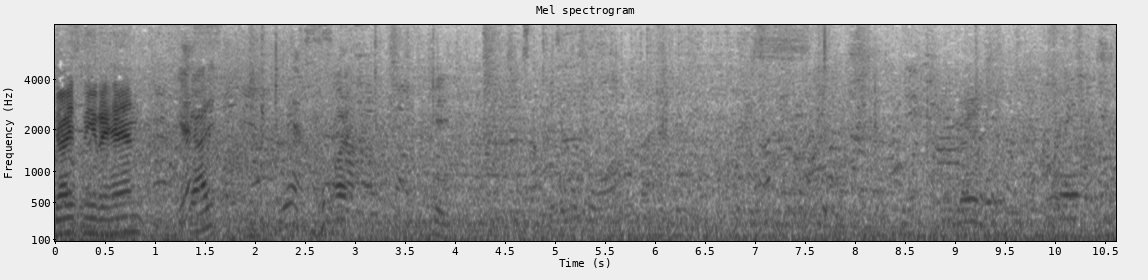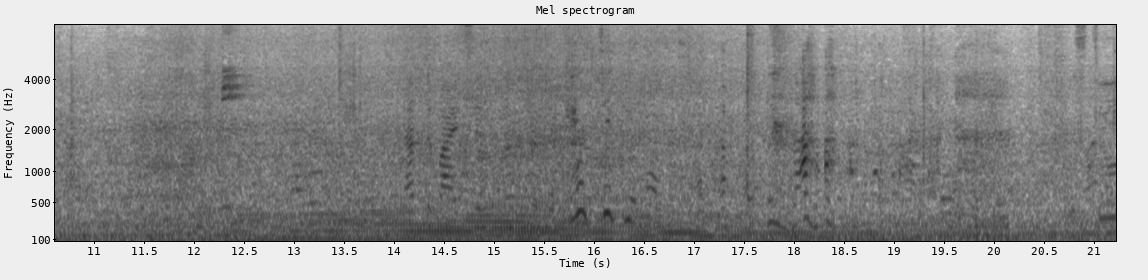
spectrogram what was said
Guys need a hand. You got it? Yes. Alright. Okay. Have to buy It's too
